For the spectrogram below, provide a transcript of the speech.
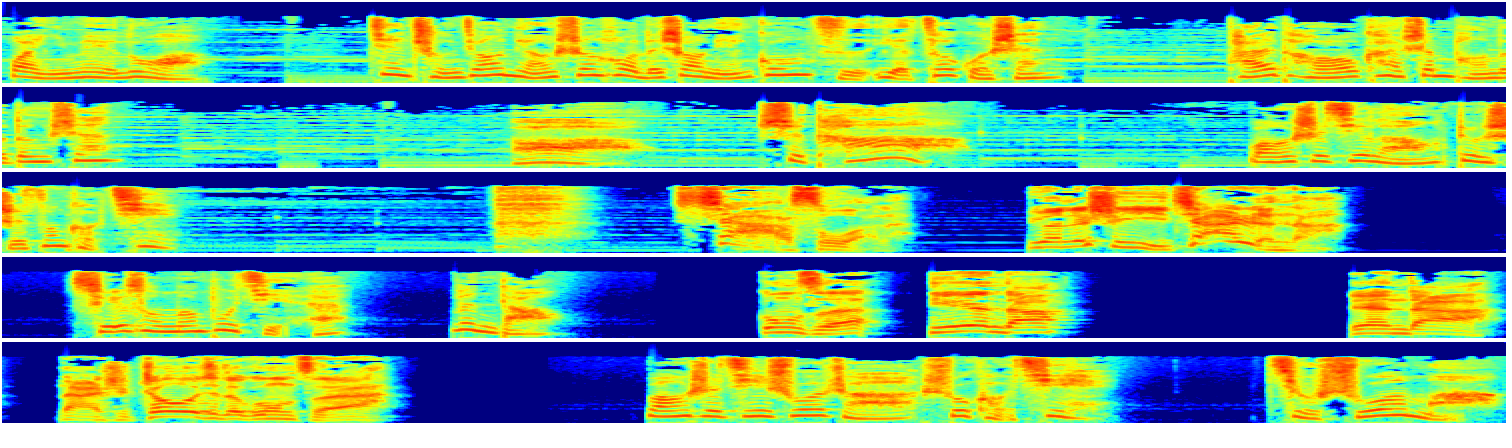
话音未落，见程娇娘身后的少年公子也侧过身，抬头看身旁的登山。哦，是他！王十七郎顿时松口气。吓死我了！原来是一家人呐！随从们不解，问道：“公子，你认得？认得，那是周家的公子。”王十七说着，舒口气。就说嘛，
